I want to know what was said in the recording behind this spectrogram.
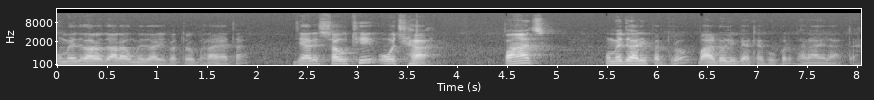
ઉમેદવારો દ્વારા ઉમેદવારી પત્રો ભરાયા હતા જ્યારે સૌથી ઓછા પાંચ ઉમેદવારી પત્રો બારડોલી બેઠક ઉપર ભરાયેલા હતા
